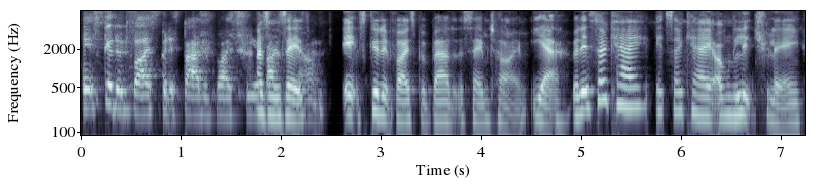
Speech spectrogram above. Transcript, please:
It's good advice, but it's bad advice for your I was gonna say, it's- it's good advice, but bad at the same time. Yeah, but it's okay. It's okay. I'm literally,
